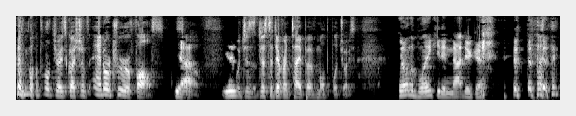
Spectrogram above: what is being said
multiple choice questions and or true or false. Yeah. So, which is just a different type of multiple choice. Fill in the blank, he did not do good.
